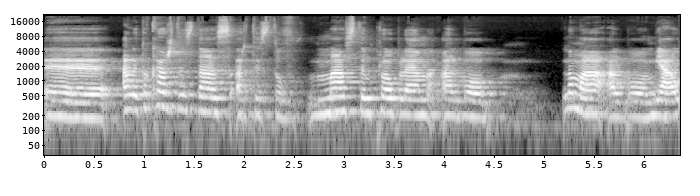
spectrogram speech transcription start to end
E, ale to każdy z nas, artystów, ma z tym problem albo no ma, albo miał.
